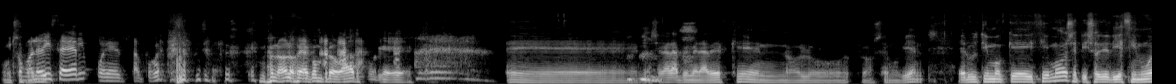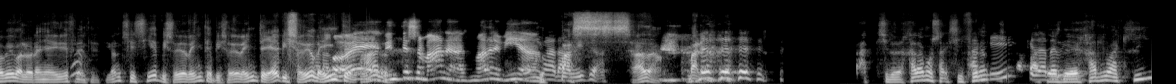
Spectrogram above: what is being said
Un Como lo dice él, pues tampoco. No, no, lo voy a comprobar porque eh, no será la primera vez que no lo, lo sé muy bien. El último que hicimos, episodio 19, valor añadido y diferenciación. Sí, sí, episodio 20, episodio 20, eh, episodio 20. Joder, Mar. 20 semanas, madre mía. Qué pasada. Vale, si lo dejáramos, aquí- si fuéramos Aquí capaces quedará de bien. dejarlo aquí,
